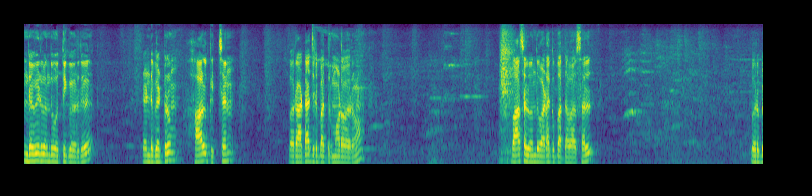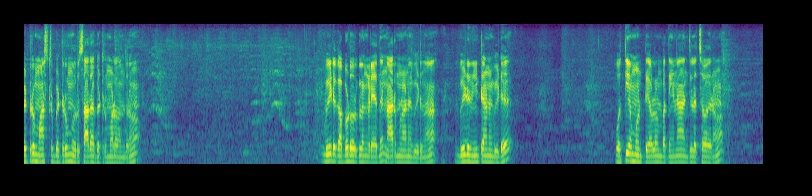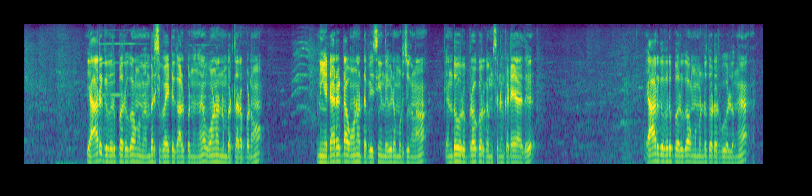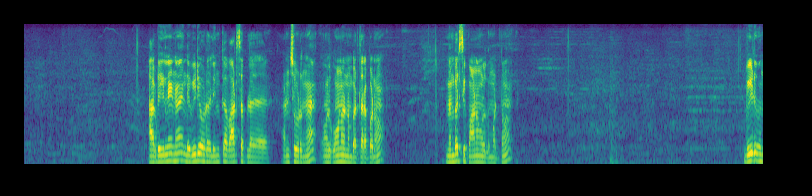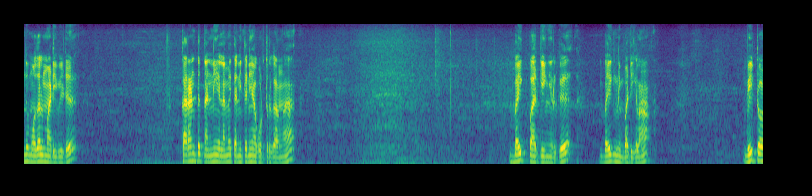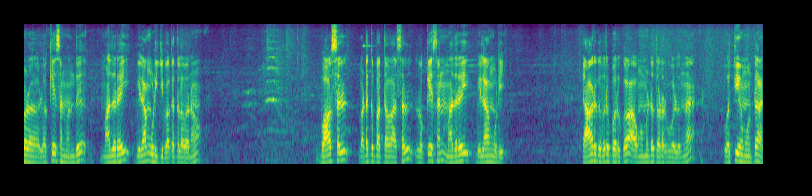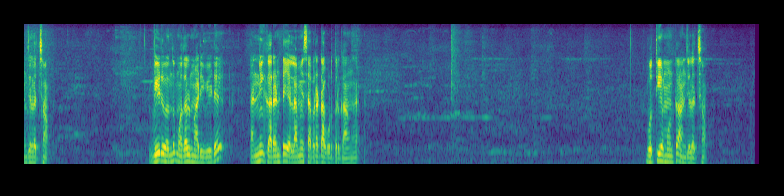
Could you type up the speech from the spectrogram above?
இந்த வீடு வந்து ஒத்திக்கு வருது. ரெண்டு பெட்ரூம் ஹால் கிச்சன் ஒரு அட்டாச்சு பாத்ரூமோட வரும். வாசல் வந்து வடக்கு பார்த்த வாசல். ஒரு பெட்ரூம் மாஸ்டர் பெட்ரூம் ஒரு சாதா பெட்ரூமோட வந்துடும் வீடு கபோர்டு ஒர்க்லாம் கிடையாது. நார்மலான வீடு தான். வீடு நீட்டான வீடு. ஒத்தி அமௌண்ட் எவ்வளோன்னு பார்த்தீங்கன்னா அஞ்சு லட்சம் வரும். யாருக்கு விருப்பம் இருக்கோ அவங்க மெம்பர்ஷிப் ஆகிட்டு கால் பண்ணுங்கள் ஓனர் நம்பர் தரப்படும். நீங்கள் டைரெக்டாக ஓனர்கிட்ட பேசி இந்த வீடை முடிச்சுக்கலாம். எந்த ஒரு புரோக்கர் கமிஷனும் கிடையாது. யாருக்கு விருப்பம் இருக்கோ அவங்க மட்டும் தொடர்பு கொள்ளுங்கள் அப்படி இல்லைன்னா இந்த வீடியோவோட லிங்க்கை வாட்ஸ்அப்பில் அனுப்பிச்சி விடுங்க. உங்களுக்கு ஓனர் நம்பர் தரப்படும். மெம்பர்ஷிப் ஆனவங்களுக்கு மட்டும். வீடு வந்து முதல் மாடி வீடு. கரண்ட்டு தண்ணி எல்லாமே தனித்தனியாக கொடுத்துருக்காங்க. பைக் பார்க்கிங் இருக்குது பைக் நிப்பாட்டிக்கலாம். வீட்டோட லொக்கேஷன் வந்து மதுரை விலாங்குடிக்கு பக்கத்தில் வரும். வாசல் வடக்கு பார்த்த வாசல் லொக்கேஷன் மதுரை விலாங்குடி யாருக்கு விருப்பம் இருக்கோ அவங்க மட்டும் தொடர்பு கொள்ளுங்கள் ஒத்தி அமௌண்ட்டு அஞ்சு லட்சம். வீடு வந்து முதல் மாடி வீடு. தண்ணி கரண்ட்டு எல்லாமே செப்பரேட்டாக கொடுத்துருக்காங்க. ஒத்தி அமௌண்ட்டு அஞ்சு லட்சம்.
